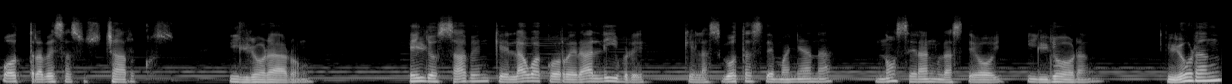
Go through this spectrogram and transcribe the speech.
otra vez a sus charcos, y lloraron. Ellos saben que el agua correrá libre, que las gotas de mañana no serán las de hoy, y lloran. Lloran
